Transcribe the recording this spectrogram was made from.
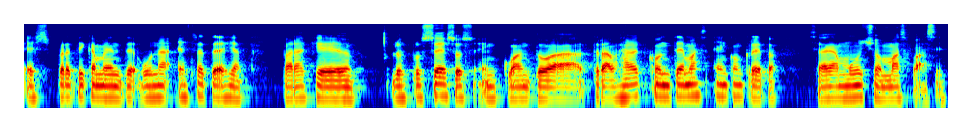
Es prácticamente una estrategia para que los procesos en cuanto a trabajar con temas en concreto se haga mucho más fácil.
